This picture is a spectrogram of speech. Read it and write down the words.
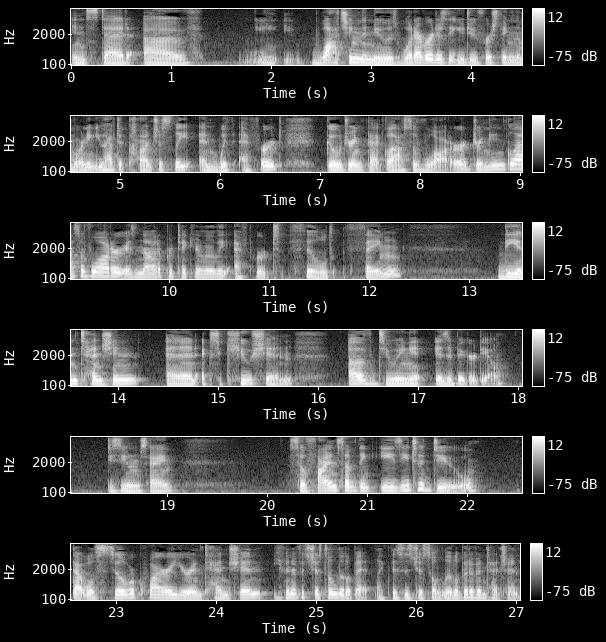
instead of watching the news, whatever it is that you do first thing in the morning, you have to consciously and with effort go drink that glass of water. Drinking a glass of water is not a particularly effort filled thing the intention and execution of doing it is a bigger deal. Do you see what I'm saying? So find something easy to do that will still require your intention, even if it's just a little bit, like this is just a little bit of intention,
